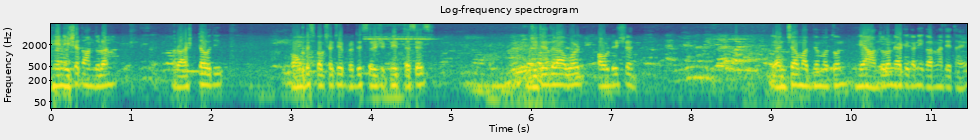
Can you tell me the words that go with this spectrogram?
हे निषेध आंदोलन राष्ट्रवादी काँग्रेस पक्षाचे प्रदेश सरचिटणीस तसेच जितेंद्र आवड फाउंडेशन यांच्या माध्यमातून हे आंदोलन या ठिकाणी करण्यात येत आहे.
